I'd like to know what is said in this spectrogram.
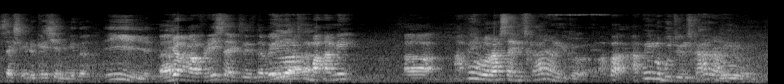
sex education gitu. Iya. Nggak nggak free sex sih. Tapi lu Iya. harus memahami eh, apa yang lu rasain sekarang gitu. Apa apa yang lu butuhin sekarang? Hmm.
